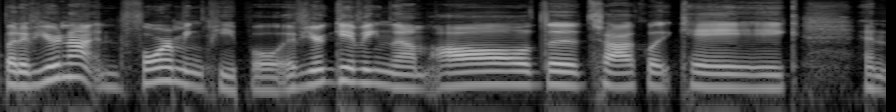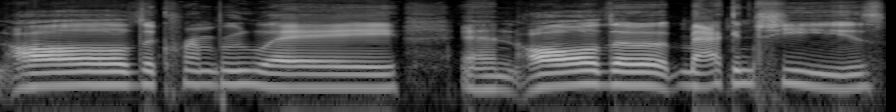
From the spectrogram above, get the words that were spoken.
But if you're not informing people, if you're giving them all the chocolate cake and all the creme brulee and all the mac and cheese,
